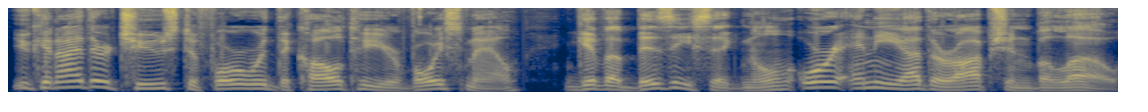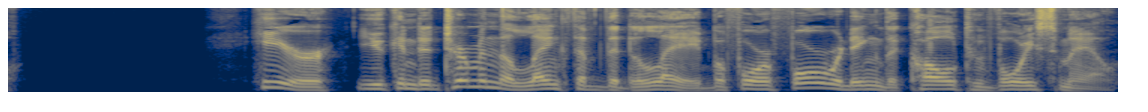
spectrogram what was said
You can either choose to forward the call to your voicemail, give a busy signal, or any other option below. Here, you can determine the length of the delay before forwarding the call to voicemail.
